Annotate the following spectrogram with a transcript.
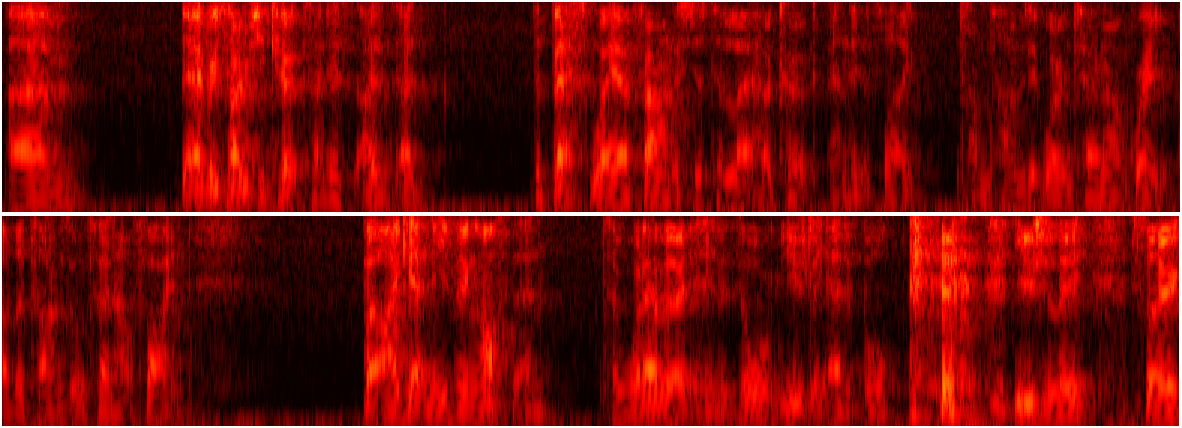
Um, every time she cooks, I just, I, I, the best way I've found is just to let her cook, and it's like sometimes it won't turn out great, other times it will turn out fine. But I get an evening off then, so whatever it is, it's all usually edible, usually. So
